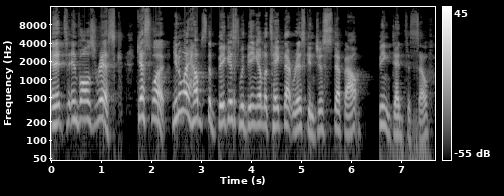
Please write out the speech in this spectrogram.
And it involves risk. Guess what? You know what helps the biggest with being able to take that risk and just step out? Being dead to self,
